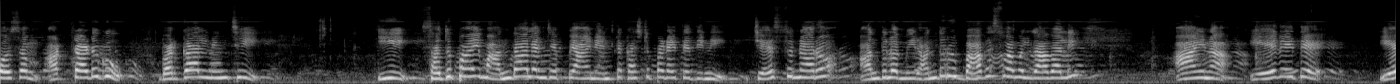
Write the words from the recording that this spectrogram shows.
కోసం అట్టడుగు వర్గాల నుంచి ఈ సదుపాయం అందాలని చెప్పి ఆయన ఎంత కష్టపడైతే దీన్ని చేస్తున్నారో అందులో మీరందరూ భాగస్వాములు కావాలి. ఆయన ఏదైతే ఏ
